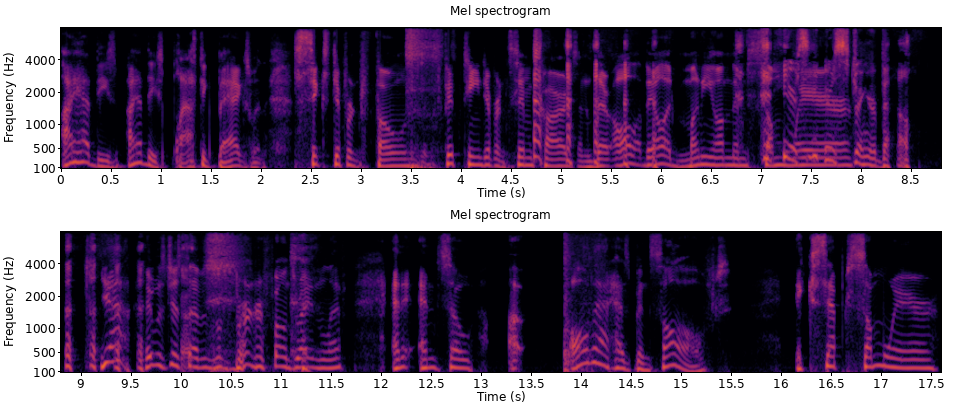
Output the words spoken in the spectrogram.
I had these I had these plastic bags with six different phones and fifteen different SIM cards, and they're all they all had money on them somewhere. here's, here's Stringer Bell. Yeah, it was just I was burner phones right and left, and and so uh, all that has been solved, except somewhere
